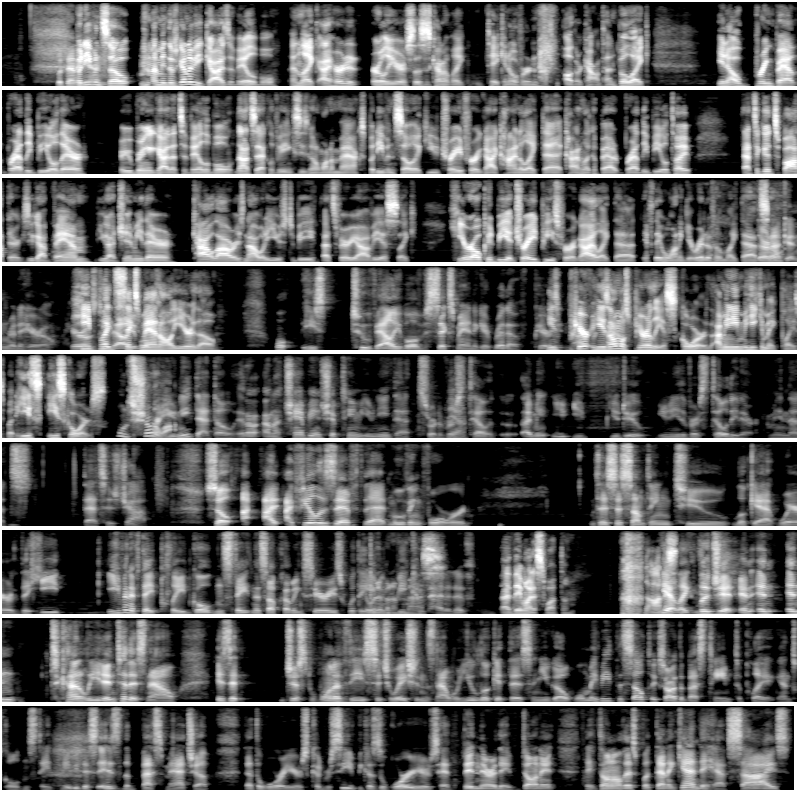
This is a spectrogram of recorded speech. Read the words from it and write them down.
but then, But even so, I mean, there's going to be guys available. And like I heard it earlier, so this is kind of like taking over in other content. But like, you know, bring Bad- Bradley Beal there, or you bring a guy that's available. Not Zach LaVine because he's going to want a max. But even so, like you trade for a guy kind of like that, kind of like a bad Bradley Beal type. That's a good spot there because you got Bam, you got Jimmy there. Kyle Lowry's not what he used to be. That's very obvious. Like Herro could be a trade piece for a guy like that if they want to get rid of him like that. they're so. not getting rid of Herro. he Herro's too played six man all year though. Well, he's too valuable of a six man to get rid of. Period. He's pure. He's Kyle. almost purely a scorer. I mean, he, he can make plays, but he's he scores. Well, sure, you need that though. And on- on a championship team, you need that sort of Yeah. versatility. Uh, I mean, you you you do. You need the versatility there. I mean, that's that's his job. So I I, I feel as if that moving forward, this is something to look at where the Heat, even if they played Golden State in this upcoming series, would they even be mess. competitive? Uh, they might have swept them. Honestly. Yeah, like legit. And and and to kind of lead into this now, is it just one of these situations now where you look at this and you go, well, maybe the Celtics are the best team to play against Golden State. Maybe this is the best matchup that the Warriors could receive because the Warriors have been there, they've done it, they've done all this, but then again, they have size,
